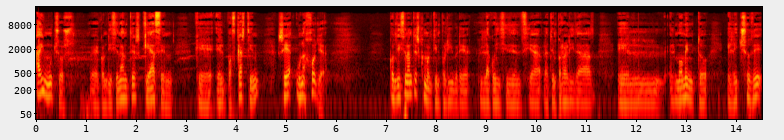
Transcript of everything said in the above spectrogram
hay muchos eh, condicionantes que hacen que el podcasting sea una joya. Condicionantes como el tiempo libre, la coincidencia, la temporalidad, el, el momento, el hecho de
